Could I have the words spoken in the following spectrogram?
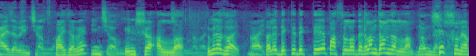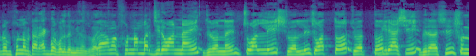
পাই যাবে ইনশাআল্লাহ। পাই যাবে? ইনশাআল্লাহ। ইনশা আল্লাহ তো মিনাজ ভাই। তাহলে দেখতে দেখতে পাঁচটা লট দেখালাম দাম জানলাম। শেষ সময় আপনার ফোন নাম্বারটা একবার বলে দেন মিনাজ ভাই। ভাই আমার phone number zero one nine zero one nine চুয়াল্লিশ চুয়াল্লিশ চুয়াত্তর চুয়াত্তর বিরাশি বিরাশি শূন্য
